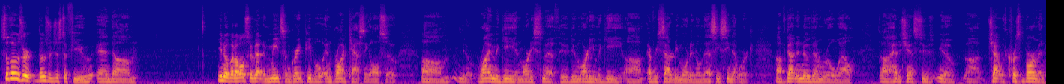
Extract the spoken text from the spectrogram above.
so those are those are just a few, and um, you know, but I've also gotten to meet some great people in broadcasting also. Um, you know, Ryan McGee and Marty Smith, who do Marty McGee uh, every Saturday morning on the SEC network. I've gotten to know them real well. Uh, I had a chance to you know uh, chat with Chris Berman,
